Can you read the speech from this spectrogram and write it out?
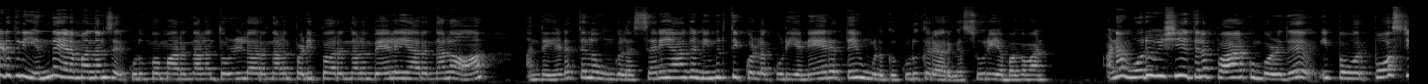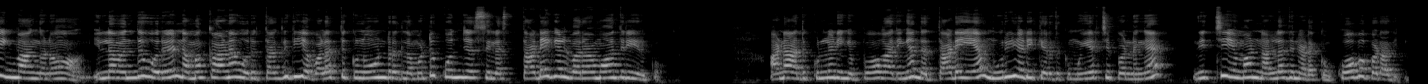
இடத்துலையும் எந்த இடமா இருந்தாலும் சரி குடும்பமாக இருந்தாலும் தொழிலாக இருந்தாலும் படிப்பாக இருந்தாலும் வேலையாக இருந்தாலும் அந்த இடத்துல உங்களை சரியாக நிமிர்த்தி கொள்ளக்கூடிய நேரத்தை உங்களுக்கு கொடுக்குறாருங்க சூரிய பகவான். ஆனால் ஒரு விஷயத்தில் பார்க்கும் பொழுது இப்போ ஒரு போஸ்டிங் வாங்கணும் இல்லை வந்து ஒரு நமக்கான ஒரு தகுதியை வளர்த்துக்கணுன்றதுல மட்டும் கொஞ்சம் சில தடைகள் வர மாதிரி இருக்கும். ஆனால் அதுக்குள்ளே நீங்கள் போகாதீங்க. அந்த தடையை முறியடிக்கிறதுக்கு முயற்சி பண்ணுங்கள் நிச்சயமாக நல்லது நடக்கும். கோபப்படாதீங்க.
